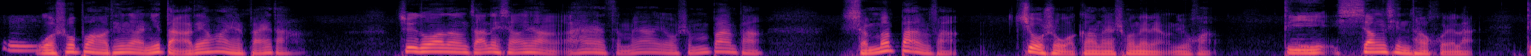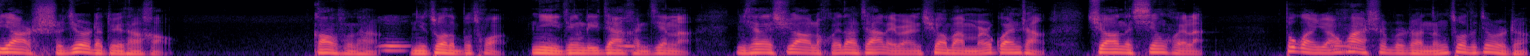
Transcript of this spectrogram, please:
嗯，我说不好听点，你打个电话也是白打，最多呢，咱得想想，哎，怎么样？有什么办法？什么办法？就是我刚才说那两句话：第一，相信他回来；第二，使劲的对他好，告诉他你做的不错，你已经离家很近了。你现在需要了，回到家里边，你需要把门关上，需要那心回来。不管原话是不是这，能做的就是这。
